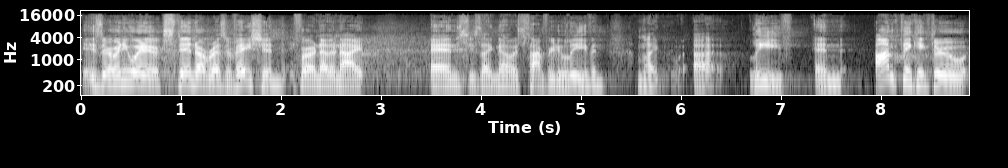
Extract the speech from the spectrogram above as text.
Is there any way to extend our reservation for another night? And she's like, no, it's time for you to leave. And I'm like, uh, leave? And I'm thinking through,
